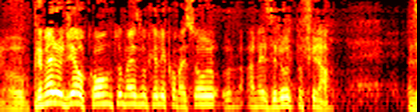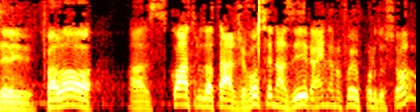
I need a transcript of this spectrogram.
o primeiro dia eu conto mesmo que ele começou a Nezirut no final. Quer dizer, falou às quatro da tarde, vou ser Nazir, ainda não foi o pôr do sol,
